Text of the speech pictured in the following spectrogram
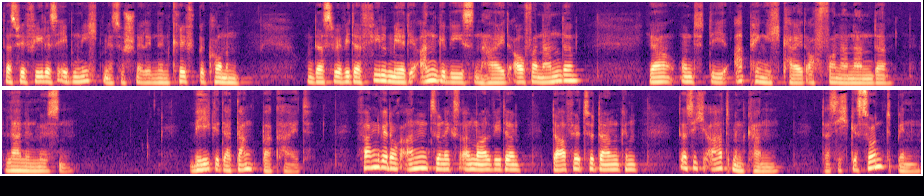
dass wir vieles eben nicht mehr so schnell in den Griff bekommen und dass wir wieder viel mehr die Angewiesenheit aufeinander, ja, und die Abhängigkeit auch voneinander lernen müssen. Wege der Dankbarkeit. Fangen wir doch an, zunächst einmal wieder dafür zu danken, dass ich atmen kann, dass ich gesund bin.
